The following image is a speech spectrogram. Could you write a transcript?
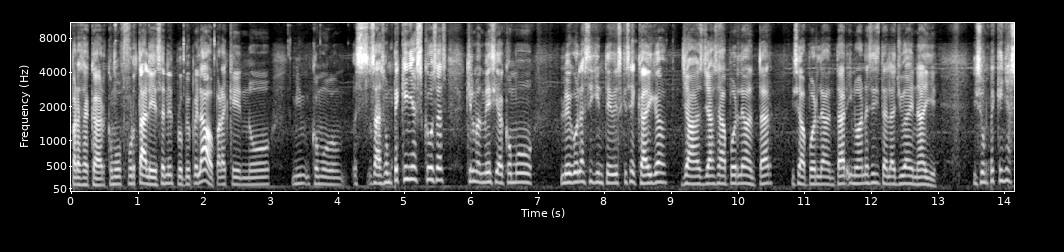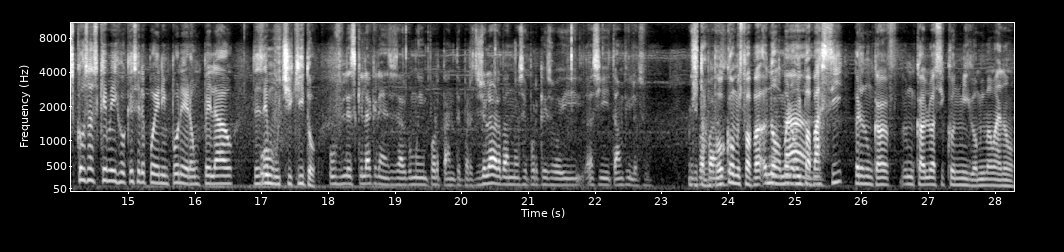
Para sacar como fortaleza en el propio pelado, para que no. como. O sea, son pequeñas cosas que el man me decía, como. Luego la siguiente vez que se caiga, ya, ya se va a poder levantar y se va a poder levantar y no va a necesitar la ayuda de nadie. Y son pequeñas cosas que me dijo que se le pueden imponer a un pelado desde Uf. muy chiquito. Uf, es que la crianza es algo muy importante. Para Yo la verdad no sé por qué soy así tan filósofo. Mis Yo papás- tampoco, mis papás. No, no, bueno, mi papá sí, pero nunca, nunca habló así conmigo, mi mamá no.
